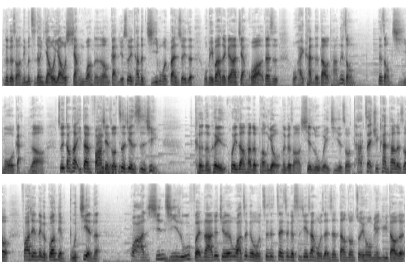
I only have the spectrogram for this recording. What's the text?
那个什么，你们只能遥遥相望的那种感觉，所以他的寂寞伴随着我没办法再跟他讲话，但是我还看得到他那种那种寂寞感，你知道？所以当他一旦发现说这件事情可能可以会让他的朋友那个什么陷入危机的时候，他再去看他的时候，发现那个光点不见了，哇，心急如焚啊，就觉得哇，这个我这是在这个世界上我人生当中最后面遇到的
